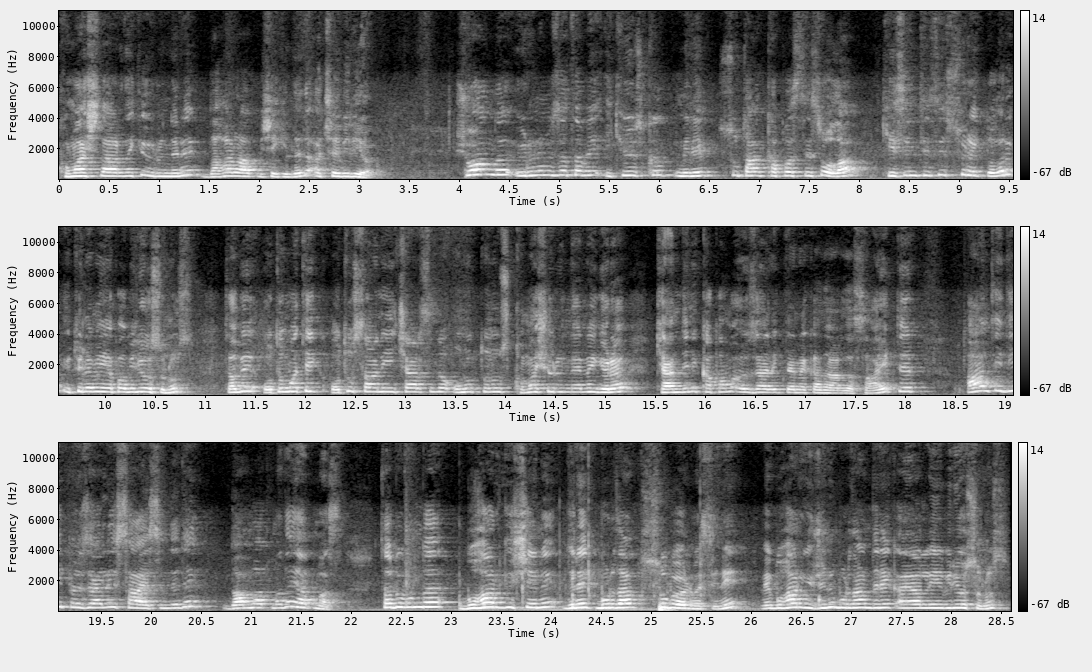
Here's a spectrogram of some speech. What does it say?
kumaşlardaki ürünleri daha rahat bir şekilde de açabiliyor. Şu anda ürünümüzde tabi 240 milim su tank kapasitesi olan kesintisiz sürekli olarak ütüleme yapabiliyorsunuz. Tabi otomatik 30 saniye içerisinde unuttuğunuz kumaş ürünlerine göre kendini kapama özelliklerine kadar da sahiptir. Anti dip özelliği sayesinde de damlatma da yapmaz. Tabi bunda buhar güçlerini direkt buradan su bölmesini ve buhar gücünü buradan direkt ayarlayabiliyorsunuz.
